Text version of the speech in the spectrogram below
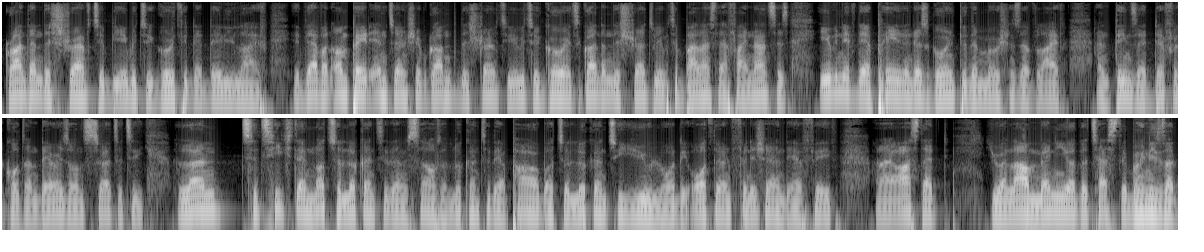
Grant them the strength to be able to go through their daily life. If they have an unpaid internship, grant them the strength to be able to go it. Grant them the strength to be able to balance their finances. Even if they're paid and just going through the motions of life and things are difficult and there is uncertainty, learn to teach them not to look unto themselves or look unto their power, but to look unto you, Lord, the author and finisher in their faith. And I ask that you allow many other testimonies that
